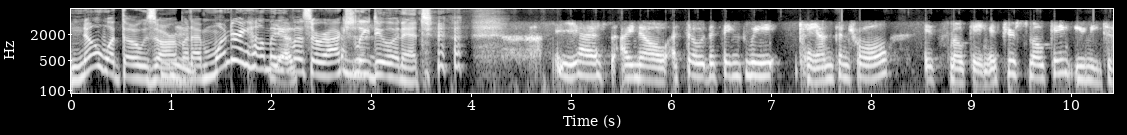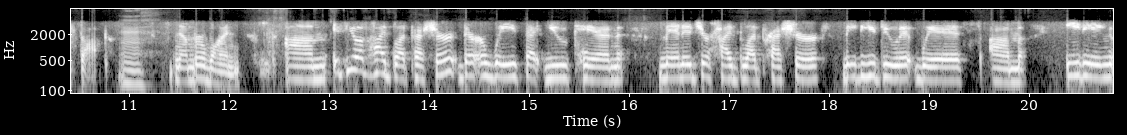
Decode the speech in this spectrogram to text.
know what those are, mm-hmm. but I'm wondering how many yes. of us are actually doing it. yes, I know. So the things we can control is smoking. If you're smoking, you need to stop. Mm. Number one. Um, if you have high blood pressure, there are ways that you can manage your high blood pressure. Maybe you do it with um, eating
